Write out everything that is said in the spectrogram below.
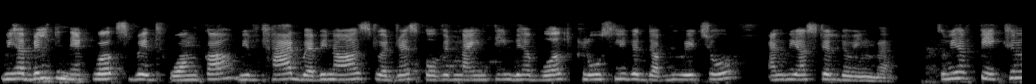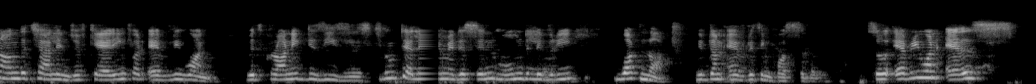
We have built networks with WONCA. We've had webinars to address COVID-19. We have worked closely with WHO and we are still doing that. So we have taken on the challenge of caring for everyone with chronic diseases through telemedicine, home delivery, whatnot. We've done everything possible. So everyone else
